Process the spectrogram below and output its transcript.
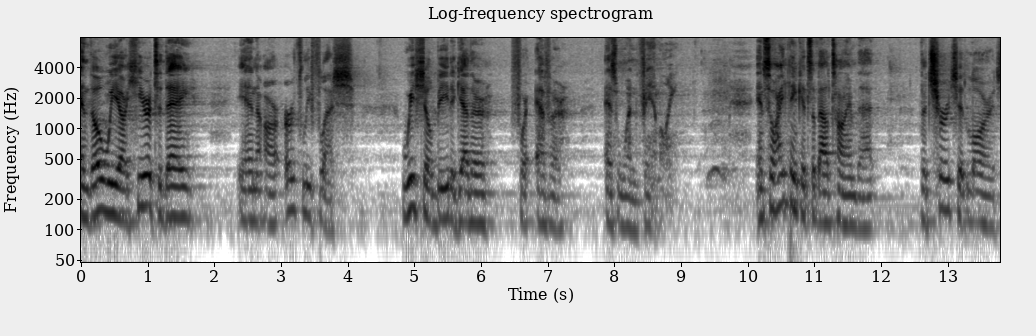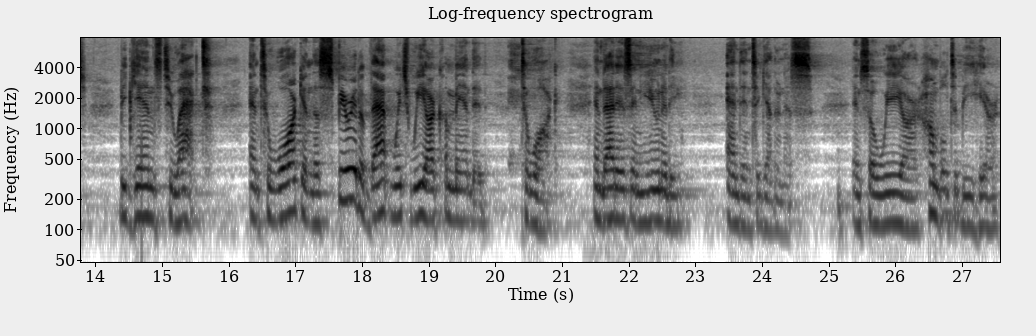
And though we are here today in our earthly flesh, we shall be together forever as one family. And so I think it's about time that the church at large begins to act and to walk in the spirit of that which we are commanded to walk, and that is in unity and in togetherness. And so we are humbled to be here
